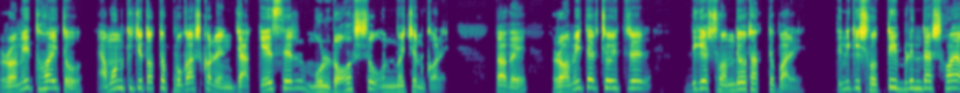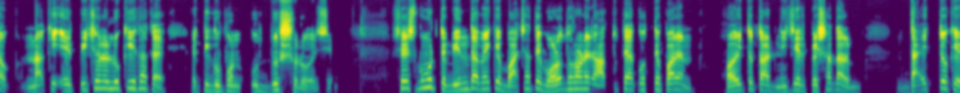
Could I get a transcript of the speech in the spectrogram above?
রমিত হয়তো এমন কিছু তথ্য প্রকাশ করেন যা কেসের মূল রহস্য উন্মোচন করে। তবে রমিতের চরিত্রের দিকে সন্দেহ থাকতে পারে। তিনি কি সত্যিই বৃন্দার সহায়ক নাকি এর পিছনে লুকিয়ে থাকায় একটি গোপন উদ্দেশ্য রয়েছে? শেষ মুহূর্তে বৃন্দা মেয়েকে বাঁচাতে বড় ধরনের আত্মত্যাগ করতে পারেন। হয়তো তার নিজের পেশাদার দায়িত্বকে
